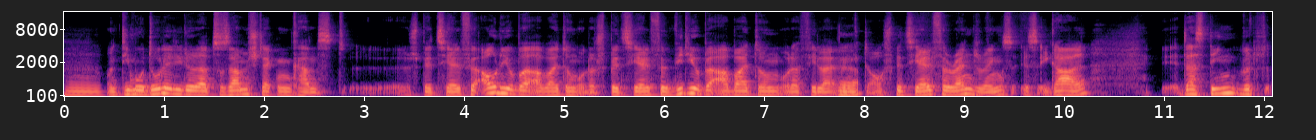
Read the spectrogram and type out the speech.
Und die Module, die du da zusammenstecken kannst, äh, speziell für Audiobearbeitung oder speziell für Videobearbeitung oder vielleicht auch speziell für Renderings, ist egal. Das Ding wird,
